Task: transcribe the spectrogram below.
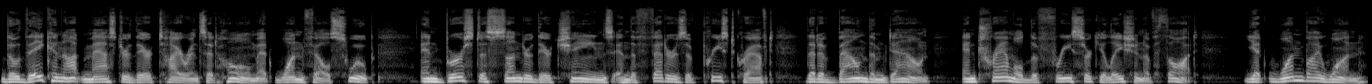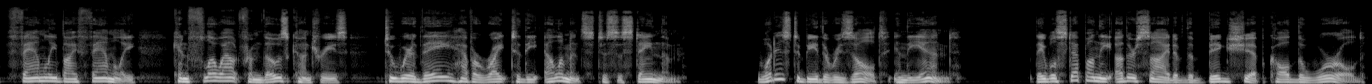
though they cannot master their tyrants at home at one fell swoop, and burst asunder their chains and the fetters of priestcraft that have bound them down and trammeled the free circulation of thought, yet one by one, family by family, can flow out from those countries to where they have a right to the elements to sustain them. What is to be the result in the end? They will step on the other side of the big ship called the world,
